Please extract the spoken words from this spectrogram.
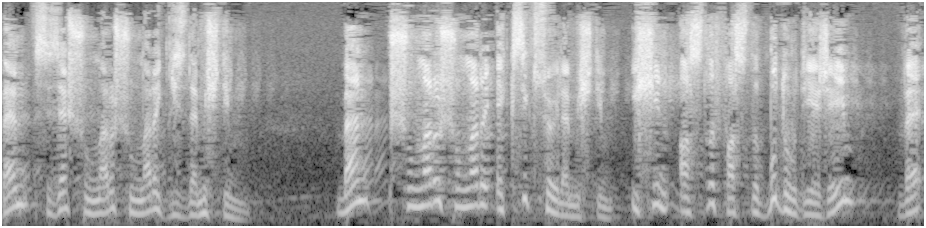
ben size şunları şunları gizlemiştim. Ben şunları şunları eksik söylemiştim. İşin aslı faslı budur diyeceğim ve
